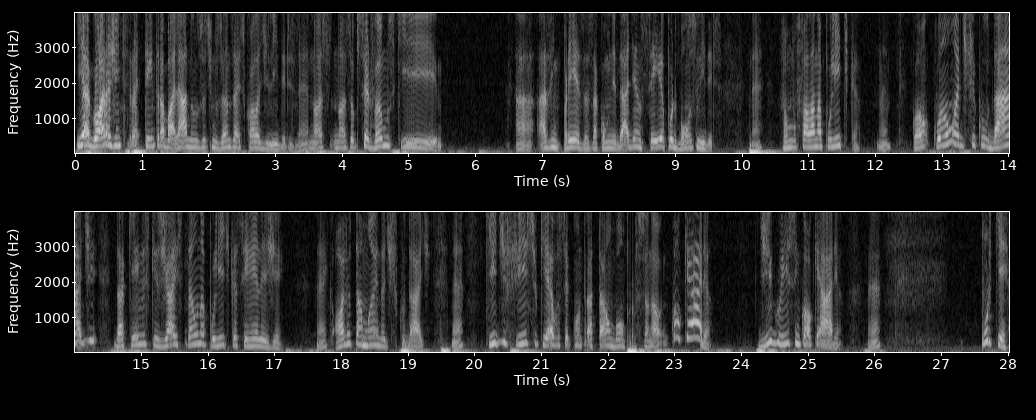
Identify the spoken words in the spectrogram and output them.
E agora a gente tra tem trabalhado nos últimos anos a escola de líderes. Né? Nós, nós observamos que a, as empresas, a comunidade anseia por bons líderes. Né? Vamos falar na política. Né? Qual, qual a dificuldade daqueles que já estão na política se reeleger? Né? Olha o tamanho da dificuldade. Né? Que difícil que é você contratar um bom profissional em qualquer área. Digo isso em qualquer área. Né? Por quê?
